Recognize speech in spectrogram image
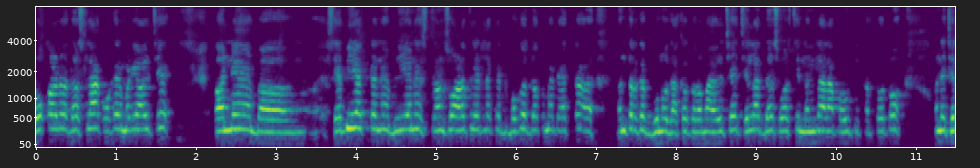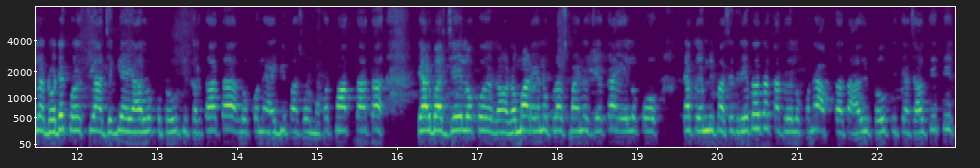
રોકડ દસ લાખ વગેરે મળી આવેલ છે. અને સેબી એક્ટ અને બીએનએસ ત્રણસો આડત્રીસ એટલે કે બોગસ ડોક્યુમેન્ટ એક્ટ અંતર્ગત ગુનો દાખલ કરવામાં આવેલ છે. છેલ્લા દસ વર્ષથી નંદલાલ આ પ્રવૃત્તિ કરતો હતો. અને છેલ્લા દોઢેક વર્ષથી આ જગ્યાએ આ લોકો પ્રવૃત્તિ કરતા હતા, લોકોને આઈડી પાસવર્ડ મફતમાં આપતા હતા. ત્યારબાદ જે લોકો રમાડે એનું પ્લસ માઇનસ જે હતા એ લોકો કાં તો એમની પાસેથી રહેતા હતા કાં તો એ લોકોને આપતા હતા. આવી પ્રવૃત્તિ ત્યાં ચાલતી હતી.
